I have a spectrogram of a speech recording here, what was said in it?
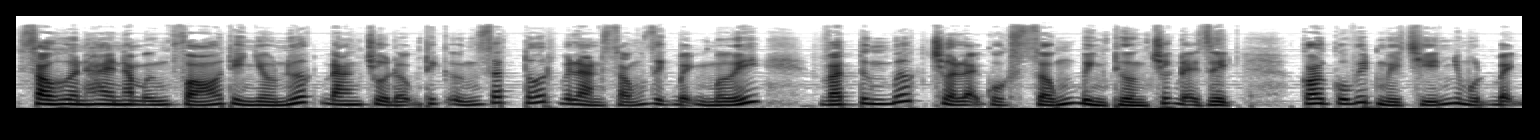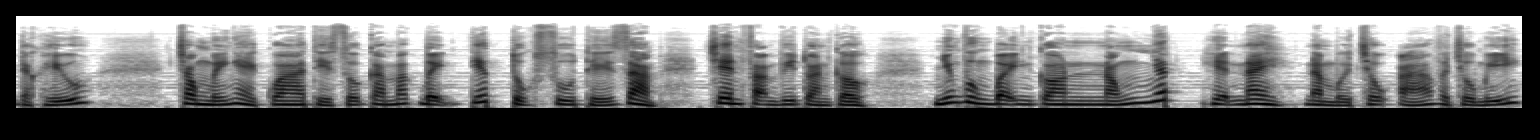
Sau hơn 2 năm ứng phó thì nhiều nước đang chủ động thích ứng rất tốt với làn sóng dịch bệnh mới và từng bước trở lại cuộc sống bình thường trước đại dịch, coi COVID-19 như một bệnh đặc hữu. Trong mấy ngày qua thì số ca mắc bệnh tiếp tục xu thế giảm trên phạm vi toàn cầu. Những vùng bệnh còn nóng nhất hiện nay nằm ở châu Á và châu Mỹ.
